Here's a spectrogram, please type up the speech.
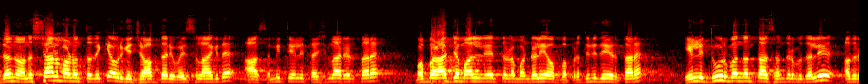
ಇದನ್ನು ಅನುಷ್ಠಾನ ಮಾಡುವಂಥದ್ದಕ್ಕೆ ಅವರಿಗೆ ಜವಾಬ್ದಾರಿ ವಹಿಸಲಾಗಿದೆ. ಆ ಸಮಿತಿಯಲ್ಲಿ ತಹಶೀಲ್ದಾರ್ ಇರ್ತಾರೆ, ಒಬ್ಬ ರಾಜ್ಯ ಮಾಲಿನ್ಯ ನಿಯಂತ್ರಣ ಮಂಡಳಿಯ ಒಬ್ಬ ಪ್ರತಿನಿಧಿ ಇರ್ತಾರೆ. ಇಲ್ಲಿ ದೂರು ಬಂದಂಥ ಸಂದರ್ಭದಲ್ಲಿ ಅದರ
